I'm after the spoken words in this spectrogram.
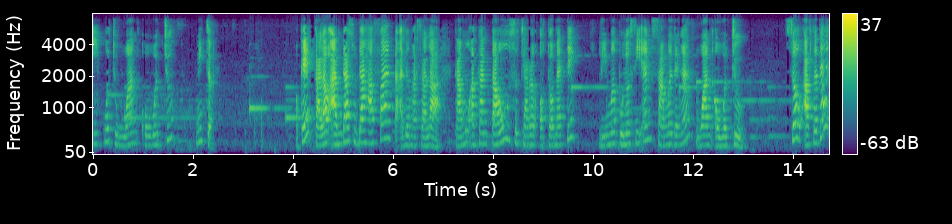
equal to 1 over 2 meter. Okey, kalau anda sudah hafal tak ada masalah. Kamu akan tahu secara automatic 50 cm sama dengan 1 over 2. So after that,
